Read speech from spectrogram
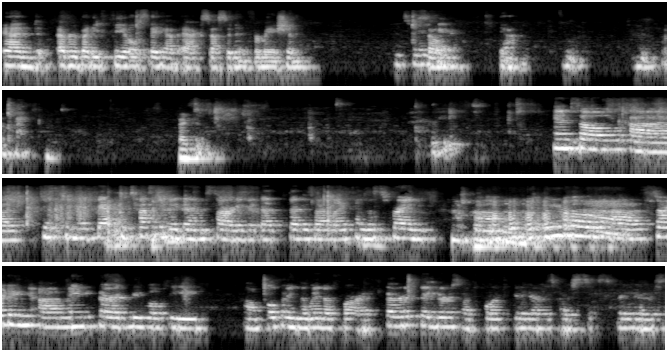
and everybody feels they have access and information. That's So, fair. yeah. Okay. Thank you. And so, uh, just to move back to testing again, I'm sorry, but that, that is our life in the spring. Um, we will, uh, starting uh, May 3rd, we will be um, opening the window for our third graders, our fourth graders, our sixth graders,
